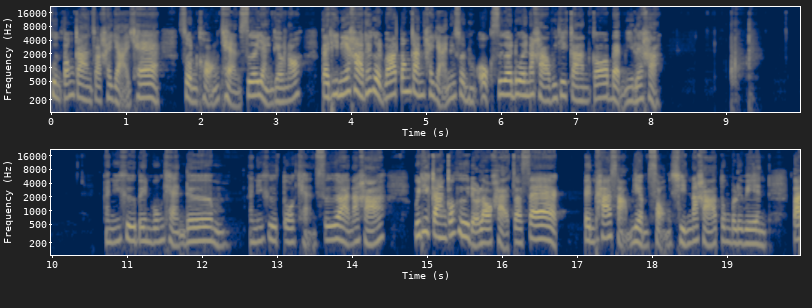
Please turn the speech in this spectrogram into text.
คุณต้องการจะขยายแค่ ส่วนของแขนเสื้ออย่างเดียวเนาะ แต่ทีนี้ค่ะ ถ้าเกิดว่าต้องการขยายในส่วนของอกเสื้อด้วยนะคะ วิธีการก็แบบนี้เลยค่ะ อันนี้คือเป็นวงแขนเดิม อันนี้คือตัวแขนเสื้อนะคะ วิธีการก็คือเดี๋ยวเราค่ะจะแทรก เป็นผ้าสามเหลี่ยม 2 ชิ้นนะคะ ตรงบริเวณใต้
